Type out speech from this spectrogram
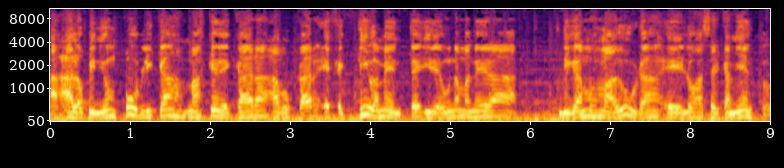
a, la opinión pública más que de cara a buscar efectivamente y de una manera, digamos, madura eh, los acercamientos.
